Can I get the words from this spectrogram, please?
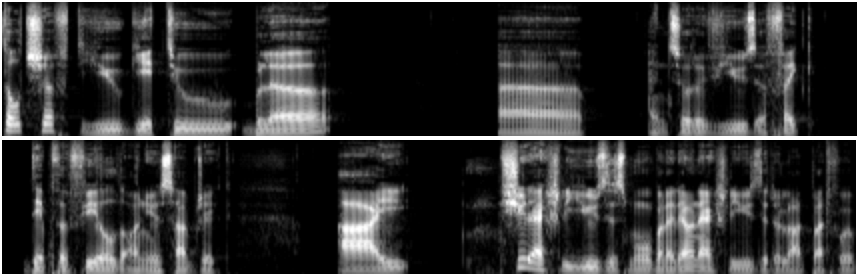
Tilt shift, you get to blur uh, and sort of use a fake depth of field on your subject. I should actually use this more, but I don't actually use it a lot. But for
